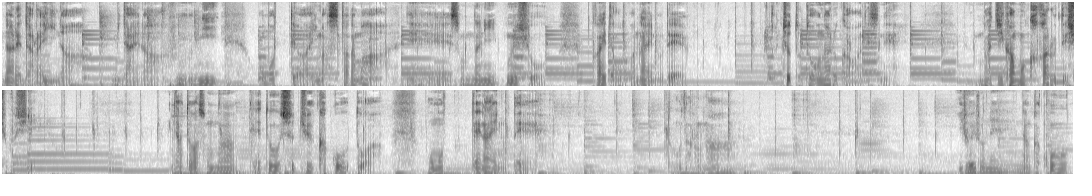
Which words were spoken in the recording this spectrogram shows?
なれたらいいなみたいな風に思ってはいますただまあねそんなに文章を書いたことがないのでちょっとどうなるかはですねまあ時間もかかるでしょうしあとはそんな、えっと、しょっちゅう書こうとは思ってないので、どうだろうな。いろいろね、なんかこう、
